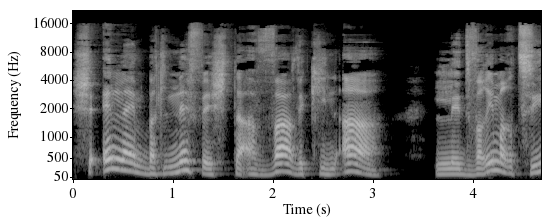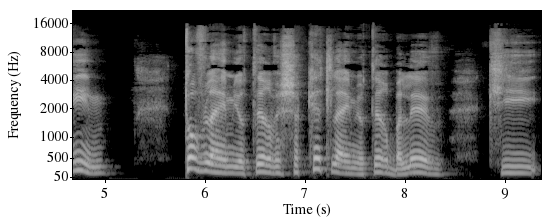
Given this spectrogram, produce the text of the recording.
שאין להם בנפש תאווה וקנאה לדברים ארציים, טוב להם יותר ושקט להם יותר בלב, כי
